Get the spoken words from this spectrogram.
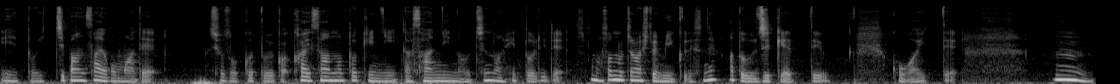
えーと、一番最後まで所属というか解散の時にいた3人のうちの1人で、まあ、そのうちの1人ミークですね。あと氏家っていう子がいて。うん。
